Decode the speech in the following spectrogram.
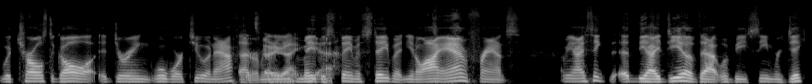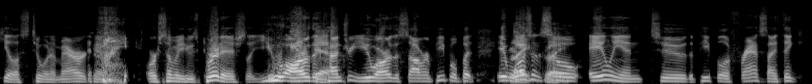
with Charles de Gaulle uh, during World War II and after. That's I mean, he right. made yeah. this famous statement. You know, I am France. I mean, I think the, the idea of that would be seem ridiculous to an American right. or somebody who's British. Like, you are the yeah. country, you are the sovereign people. But it right, wasn't so alien to the people of France. And I think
